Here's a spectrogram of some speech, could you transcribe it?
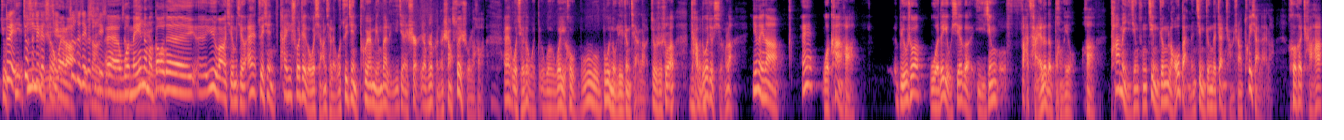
就对，就是这个社会了，就是这个事情。哎，我没那么高的呃欲望，行不行？哎，最近他一说这个，我想起来，我最近突然明白了一件事儿，要不说可能上岁数了哈。哎，我觉得我我我以后不不努力挣钱了，就是说差不多就行了。因为呢，哎，我看哈，比如说我的有些个已经发财了的朋友哈，他们已经从竞争老板们竞争的战场上退下来了，喝喝茶，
